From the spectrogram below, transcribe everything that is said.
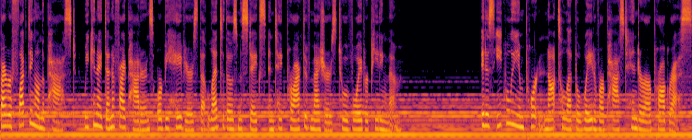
By reflecting on the past, we can identify patterns or behaviors that led to those mistakes and take proactive measures to avoid repeating them. It is equally important not to let the weight of our past hinder our progress.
